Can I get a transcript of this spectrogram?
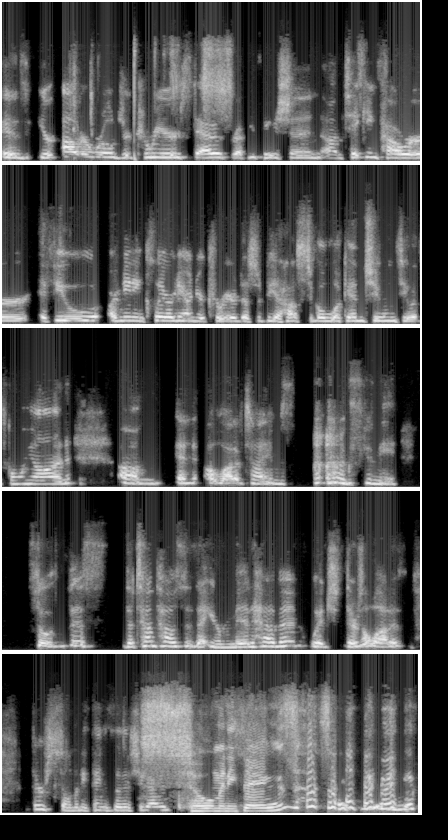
Is your outer world, your career, status, reputation, um, taking power. If you are needing clarity on your career, this would be a house to go look into and see what's going on. Um, and a lot of times, excuse me. So this, the tenth house is at your midheaven, which there's a lot of, there's so many things this, you guys. So many things. So many things.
